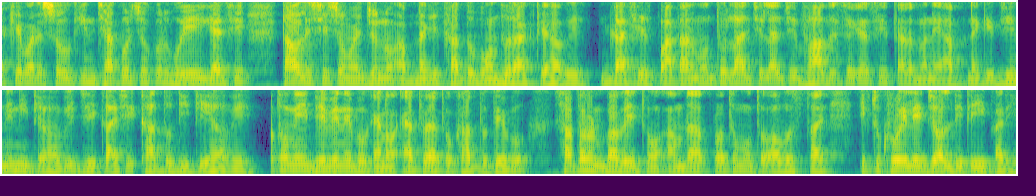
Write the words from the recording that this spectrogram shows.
একেবারে শৌখিন ঝাঁকর ঝোকর হয়েই গেছে, তাহলে সে সময়ের জন্য আপনাকে খাদ্য বন্ধ রাখতে হবে। গাছের পাতার মধ্যে লালচে লালচে ভাব এসে গেছে, তার মানে আপনাকে জেনে নিতে হবে যে গাছে খাদ্য দিতে হবে। প্রথমেই ভেবে নেব কেন এত এত খাদ্য দেব। সাধারণভাবেই তো আমরা প্রথমত অবস্থায় একটু খৈলের জল দিতেই পারি।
